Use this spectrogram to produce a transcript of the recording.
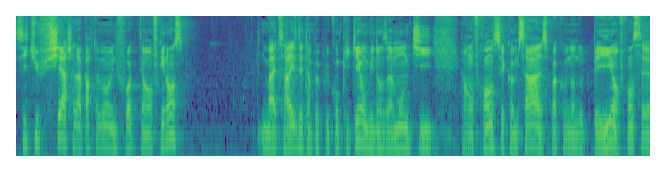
si tu cherches un appartement une fois que tu es en freelance, bah, ça risque d'être un peu plus compliqué. On vit dans un monde qui, en France, c'est comme ça, c'est pas comme dans d'autres pays. En France, euh,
